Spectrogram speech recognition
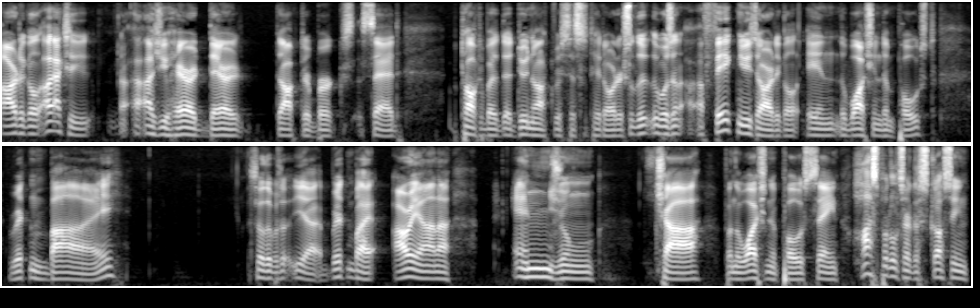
article. uh, Actually, as you heard there, Doctor Birx said talked about the do not resuscitate order. So there, there was an, a fake news article in the Washington Post written by. So there was a, yeah written by Ariana Eunjung Cha from the Washington Post saying hospitals are discussing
